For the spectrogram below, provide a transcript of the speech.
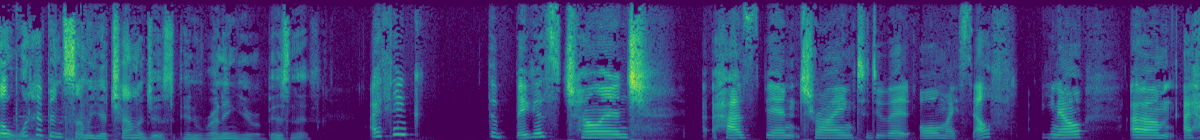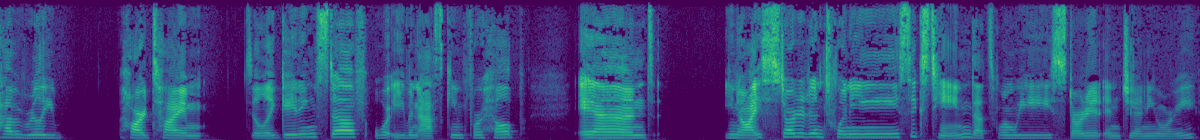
So, what have been some of your challenges in running your business? I think the biggest challenge has been trying to do it all myself. You know, um, I have a really hard time delegating stuff or even asking for help. And, you know, I started in 2016. That's when we started in January.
